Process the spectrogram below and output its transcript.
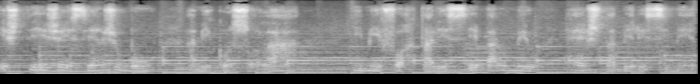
esteja esse anjo bom a me consolar e me fortalecer para o meu restabelecimento.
